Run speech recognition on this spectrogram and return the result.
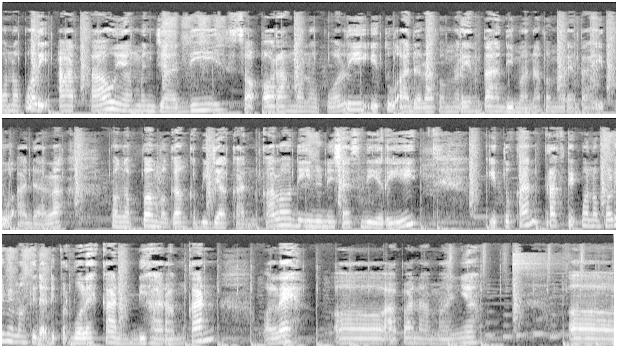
monopoli atau yang menjadi seorang monopoli itu adalah pemerintah di mana pemerintah itu adalah pemegang kebijakan. Kalau di Indonesia sendiri itu kan praktik monopoli memang tidak diperbolehkan, diharamkan oleh uh, apa namanya eh,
